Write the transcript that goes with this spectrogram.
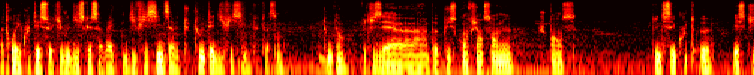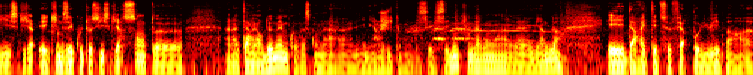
Pas trop écouter ceux qui vous disent que ça va être difficile, tout, est difficile de toute façon, tout le temps. Qu'ils aient euh, un peu plus confiance en eux, je pense. Qu'ils s'écoutent eux, et qu'ils écoutent aussi ce qu'ils ressentent euh, à l'intérieur d'eux-mêmes, quoi, parce qu'on a l'énergie, c'est nous qui l'avons, hein, elle vient de là et d'arrêter de se faire polluer par, euh,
